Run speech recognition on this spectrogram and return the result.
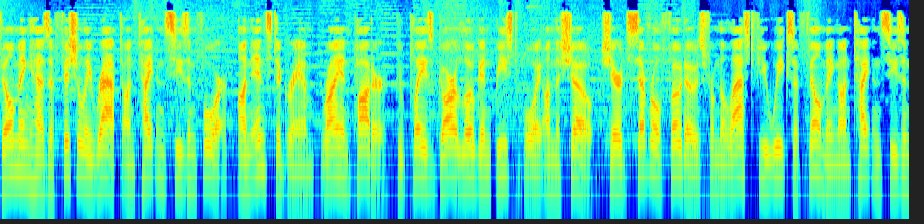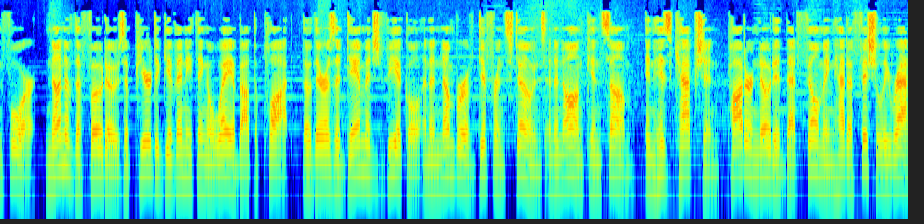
Filming has officially wrapped on Titans Season 4. On Instagram, Ryan Potter, who plays Gar Logan Beast Boy on the show, shared several photos from the last few weeks of filming on Titans Season 4. None of the photos appear to give anything away about the plot, though there is a damaged vehicle and a number of different stones and an ankh in some. In his caption, Potter noted that filming had officially wrapped.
